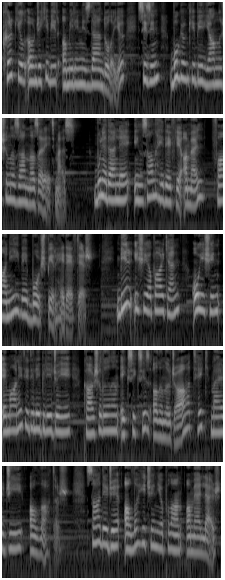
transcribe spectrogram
40 yıl önceki bir amelinizden dolayı sizin bugünkü bir yanlışınıza nazar etmez. Bu nedenle insan hedefli amel fani ve boş bir hedeftir. Bir işi yaparken o işin emanet edilebileceği, karşılığının eksiksiz alınacağı tek merci Allah'tır. Sadece Allah için yapılan ameller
